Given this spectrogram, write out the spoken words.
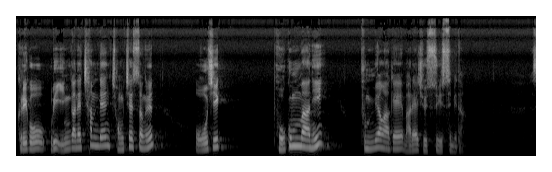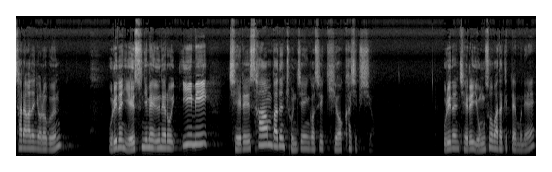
그리고 우리 인간의 참된 정체성은 오직 복음만이 분명하게 말해 줄 수 있습니다. 사랑하는 여러분, 우리는 예수님의 은혜로 이미 죄를 사함받은 존재인 것을 기억하십시오. 우리는 죄를 용서받았기 때문에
